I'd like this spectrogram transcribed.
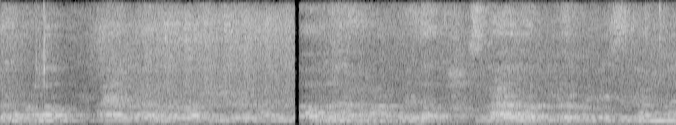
দান ফরমাও করে দাও সুবহান رب العزة عما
